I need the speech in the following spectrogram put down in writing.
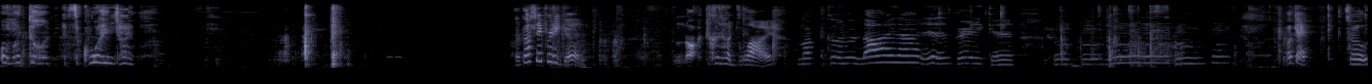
Oh my god, it's a Hawaiian That's actually pretty good. Not gonna lie. Not gonna lie, that is pretty good. Okay, so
